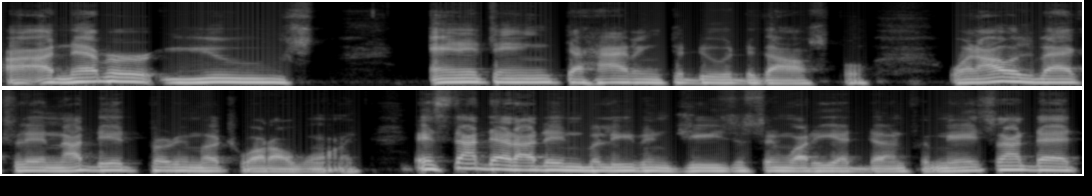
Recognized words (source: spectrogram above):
I, I never used anything to having to do with the gospel. When I was backsliding, I did pretty much what I wanted. It's not that I didn't believe in Jesus and what he had done for me. It's not that,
